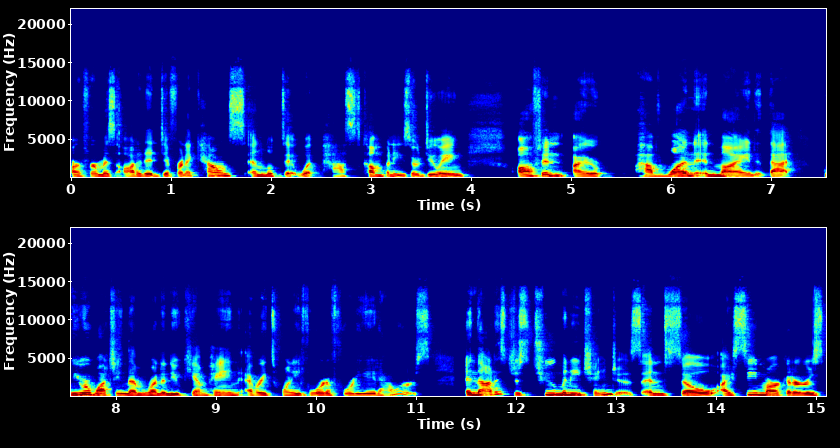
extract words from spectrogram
our firm has audited different accounts and looked at what past companies are doing often i have one in mind that we were watching them run a new campaign every 24 to 48 hours and that is just too many changes. And so i see marketers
